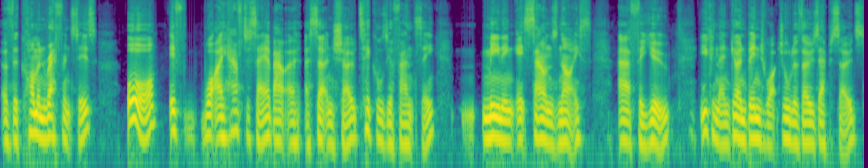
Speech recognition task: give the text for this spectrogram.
of the common references or if what I have to say about a, a certain show tickles your fancy, meaning it sounds nice uh, for you, you can then go and binge watch all of those episodes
